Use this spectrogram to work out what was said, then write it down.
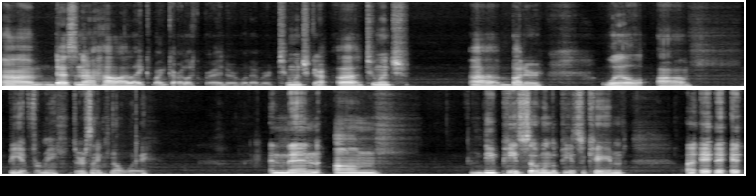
Um, that's not how I like my garlic bread or whatever. Too much, gar- uh, too much, uh, butter will um be it for me. There's like no way and then um the pizza when the pizza came uh, it, it, it,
